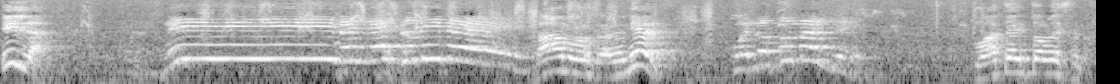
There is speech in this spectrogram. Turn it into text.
¡Isla! ¡Dime, Ernesto, dime! Vámonos mierda. Cuando tú mandes. Muy atento a lo de semana.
